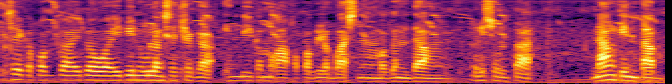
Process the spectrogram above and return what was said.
Kasi kapag ka ikaw ay kinulang sa tiyaga, hindi ka makakapaglabas ng magandang resulta ng kintab.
